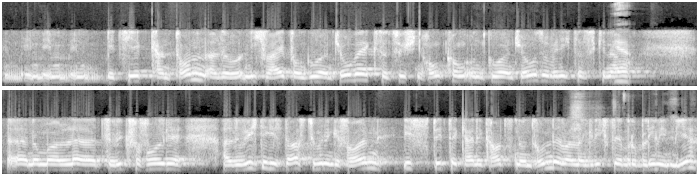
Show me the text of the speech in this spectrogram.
im, im, im Bezirk Kanton, also nicht weit von Guangzhou weg, so zwischen Hongkong und Guangzhou, so wenn ich das genau ja. Äh, nochmal äh, zurückverfolge. Also wichtig ist das, tu mir den Gefallen, isst bitte keine Katzen und Hunde, weil dann kriegst du ein Problem mit mir.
